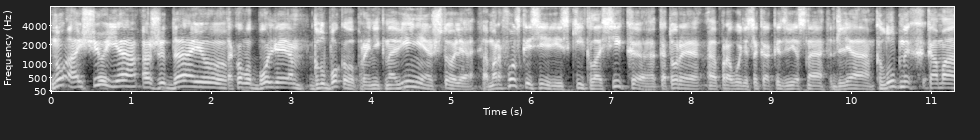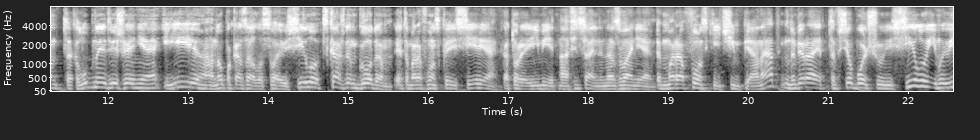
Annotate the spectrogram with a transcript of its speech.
Ну, а еще я ожидаю такого более глубокого проникновения, что ли, марафонской серии «Ски Классик», которая э, проводится, как известно, для клубных команд, клубное движение, и оно показало свою силу. С каждым годом эта марафонская серия, которая имеет официальное название «Марафонский чемпионат», набирает все большую силу, и мы видим,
